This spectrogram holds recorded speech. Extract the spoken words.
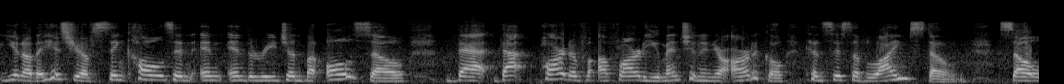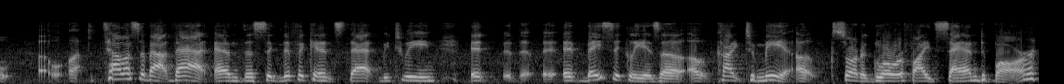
you know the history of sinkholes in in, in the region, but also that that part of, of Florida you mentioned in your article consists of limestone. So uh, tell us about that and the significance that between it. It, it basically is a, a, kind to me a sort of glorified sandbar,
